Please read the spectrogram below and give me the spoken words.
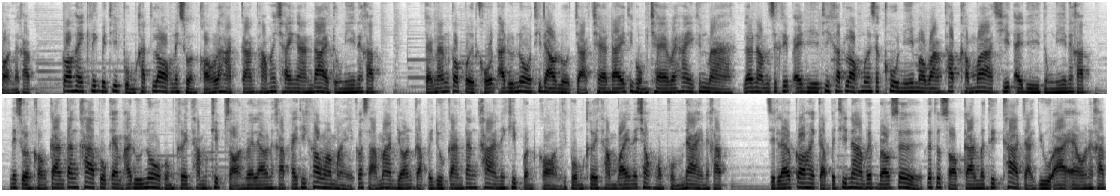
ก่อนนะครับ ก็ให้คลิกไปที่ปุ่มคัดลอกในส่วนของรหัสการทำให้ใช้งานได้ตรงนี้นะครับ จากนั้นก็เปิดโค้ด Arduino ที่ดาวน์โหลดจากแชร์ไดที่ผมแชร์ไว้ให้ขึ้นมา แล้วนำสคริปต์ ID ที่คัดลอกเมื่อสักครู่นี้มาวางทับคำว่า Sheet ID ตรงนี้นะครับ ในส่วนของการตั้งค่าโปรแกรม Arduino ผมเคยทำคลิปสอนไว้แล้วนะครับ ใครที่เข้ามาใหม่ก็สามารถย้อนกลับไปดูการตั้งค่าในคลิปก่อนๆที่ผมเคยทำไว้ในช่องของผมได้นะครับเสร็จแล้วก็ให้กลับไปที่หน้าเว็บเบราว์เซอร์เพื่อทดสอบการบันทึกค่าจาก URL นะครับ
